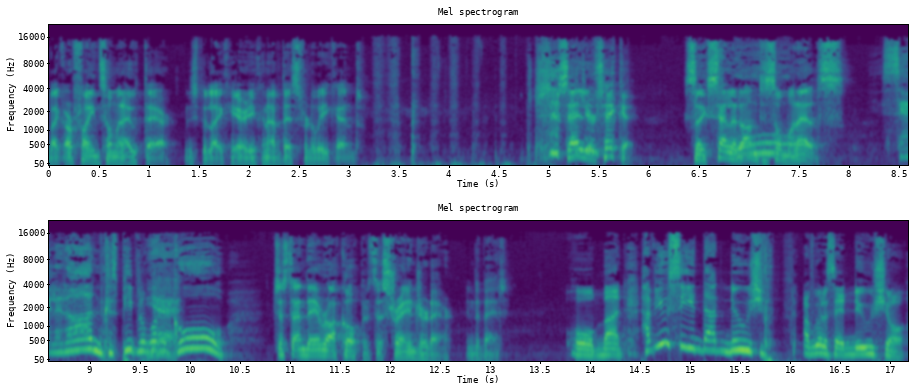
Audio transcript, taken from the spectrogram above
Like, or find someone out there. Just be like, "Here, you can have this for the weekend." Sell your ticket. It's like sell it on to someone else. Sell it on because people want Yeah. to go. Just and they rock up. It's a stranger there in the bed. Oh man, have you seen that new? Sh- I'm going to say new show,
